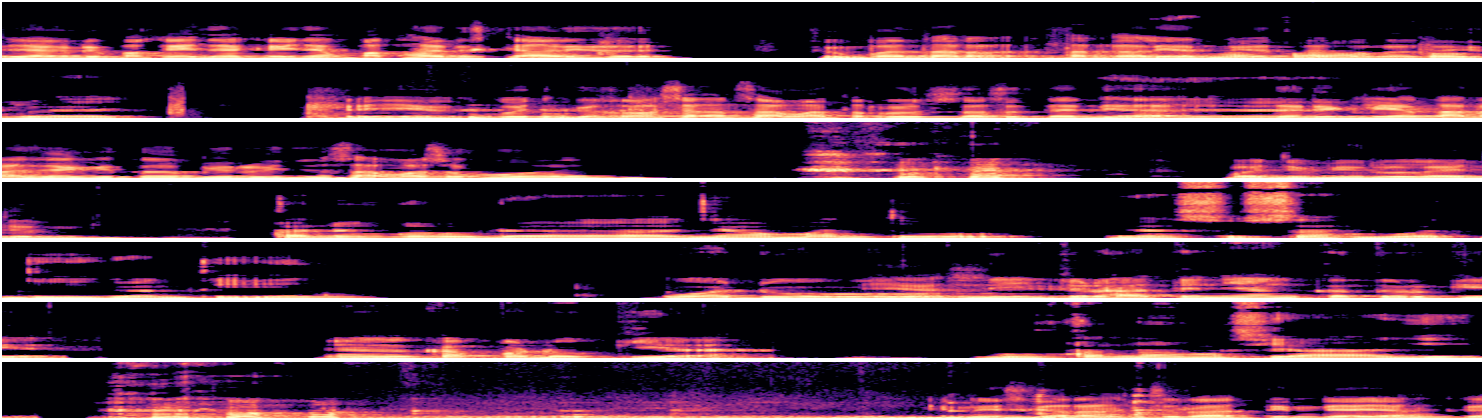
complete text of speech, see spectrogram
yang dipakainya kayaknya empat hari sekali deh. Sumpah ntar, ntar kalian lihat itu. Black Iya, gue juga kaosnya kan sama terus. Maksudnya dia Iya. jadi kelihatan aja gitu birunya sama semua. Baju biru legend. kadang kalau udah nyaman tuh ya susah buat digantiin Waduh, Iya ini sih. curhatin yang ke Turki ya? Yang ke Kapadokia. bukan lah masih aja Ini sekarang curhatin dia yang ke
